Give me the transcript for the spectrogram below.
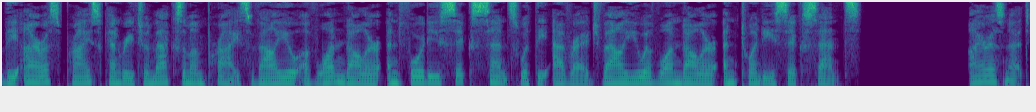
the IRIS price can reach a maximum price value of $1.46 with the average value of $1.26. IRISNet,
